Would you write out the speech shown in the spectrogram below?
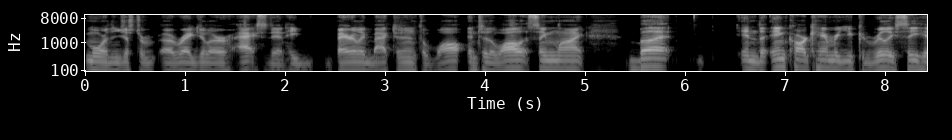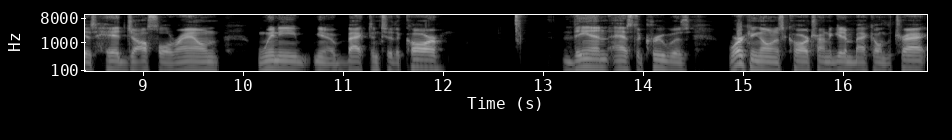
more than just a, a regular accident. He barely backed it into the wall into the wall. It seemed like, but in the in car camera, you could really see his head jostle around when he you know backed into the car. Then, as the crew was working on his car, trying to get him back on the track,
